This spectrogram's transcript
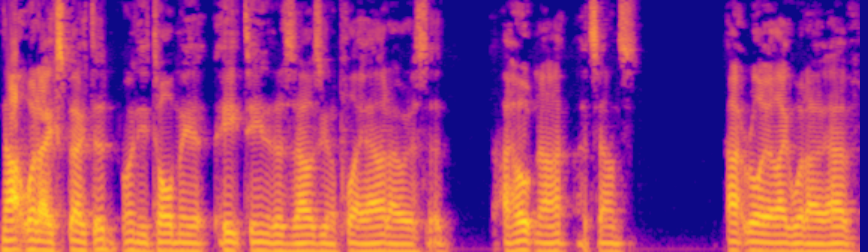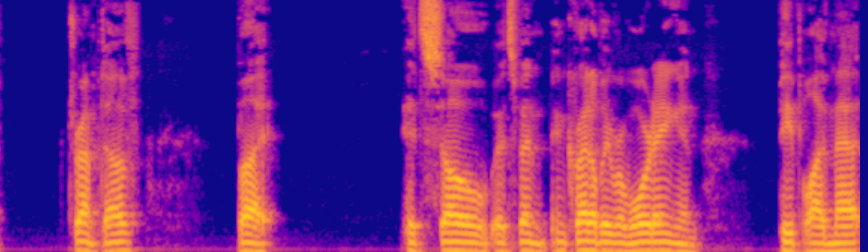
not what I expected. When you told me at 18 this is how I was going to play out, I would have said, I hope not. That sounds not really like what I have dreamt of, but it's so it's been incredibly rewarding and people I've met,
